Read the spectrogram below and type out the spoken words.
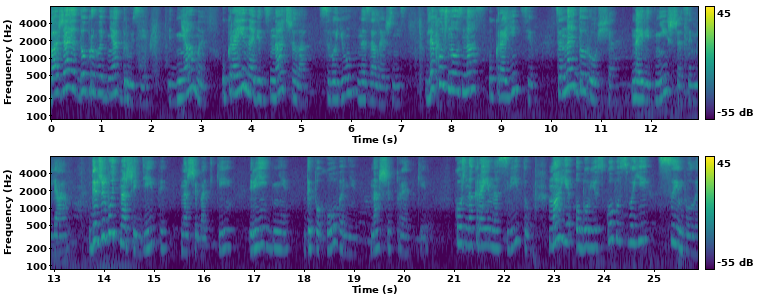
Бажаю доброго дня, друзі! Днями Україна відзначила свою незалежність. Для кожного з нас, українців, це найдорожча, найрідніша земля, де живуть наші діти, наші батьки, рідні, де поховані наші предки. Кожна країна світу має обов'язково свої символи.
